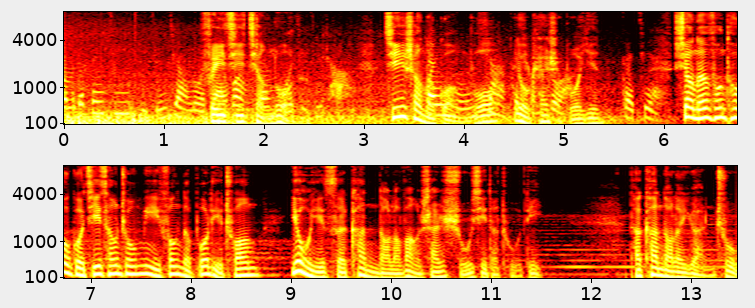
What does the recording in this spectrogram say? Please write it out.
我们的飞机已经降落飞机降落了，机上的广播又开始播音。再见。向南风透过机舱中密封的玻璃窗，又一次看到了望山熟悉的土地。他看到了远处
